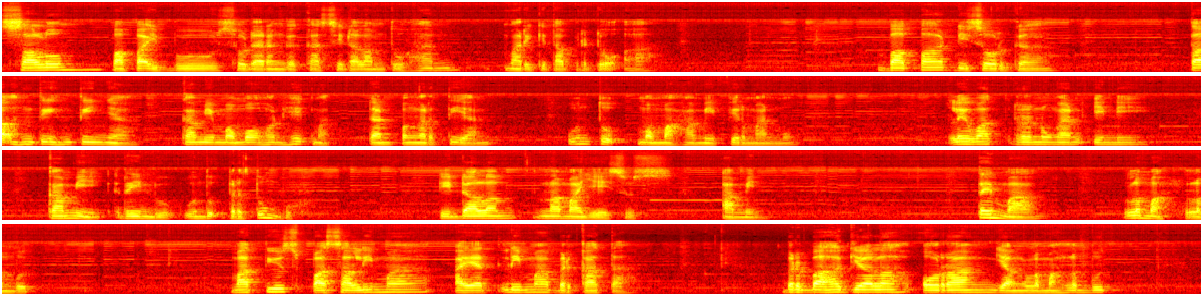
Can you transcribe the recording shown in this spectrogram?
Salam Bapak Ibu Saudara yang kekasih dalam Tuhan, mari kita berdoa. Bapa di sorga, tak henti-hentinya kami memohon hikmat dan pengertian untuk memahami firman-Mu. Lewat renungan ini, kami rindu untuk bertumbuh di dalam nama Yesus. Amin. Tema lemah lembut. Matius pasal 5 ayat 5 berkata, Berbahagialah orang yang lemah lembut,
